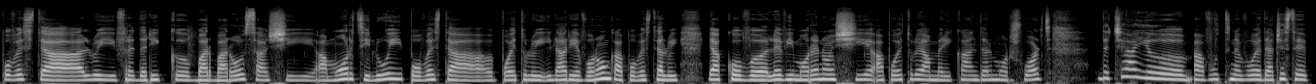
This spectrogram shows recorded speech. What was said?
povestea lui Frederic Barbarossa și a morții lui, povestea poetului Ilarie Voronca, povestea lui Iacov Levi Moreno și a poetului american Delmore Schwartz. De ce ai avut nevoie de aceste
